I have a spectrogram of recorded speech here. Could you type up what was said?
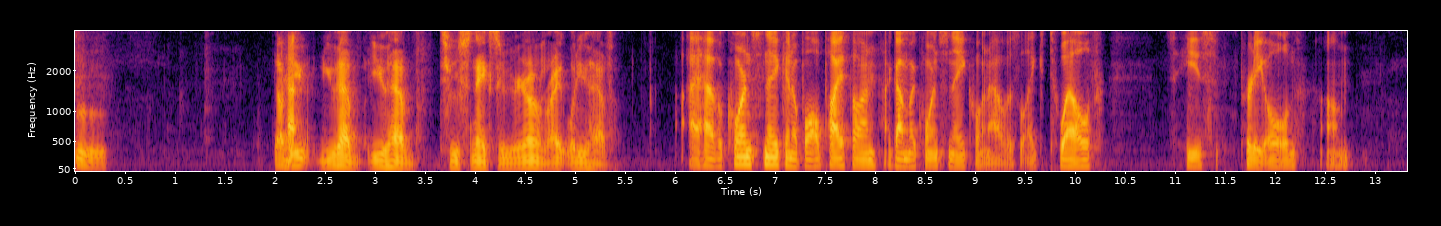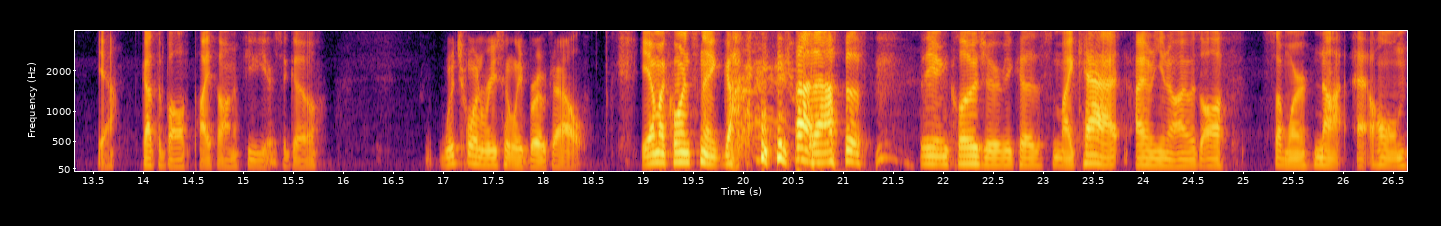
Mhm. Now, you you have you have two snakes of your own, right? What do you have? I have a corn snake and a ball python. I got my corn snake when I was like 12. So he's pretty old. Um, yeah, got the ball python a few years ago. Which one recently broke out? Yeah, my corn snake got got out of the enclosure because my cat, I you know, I was off somewhere not at home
